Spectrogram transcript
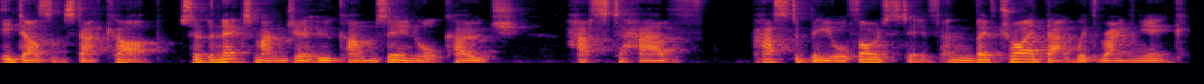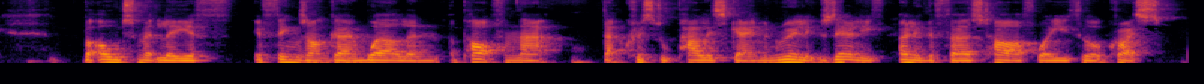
it doesn't stack up. So the next manager who comes in or coach has to have has to be authoritative. And they've tried that with Rangnick, but ultimately, if if things aren't going well, and apart from that that Crystal Palace game, and really it was only only the first half where you thought, Christ,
